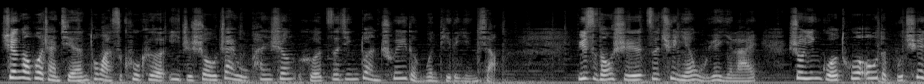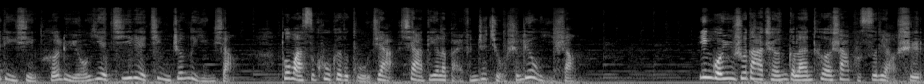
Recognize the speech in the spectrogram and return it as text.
宣告破产前，托马斯库克一直受债务攀升和资金断炊等问题的影响。与此同时，自去年五月以来，受英国脱欧的不确定性和旅游业激烈竞争的影响，托马斯·库克的股价下跌了百分之九十六以上。英国运输大臣格兰特·沙普斯表示，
